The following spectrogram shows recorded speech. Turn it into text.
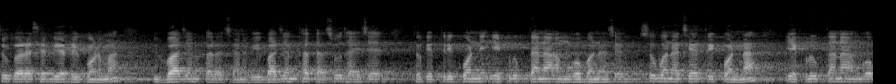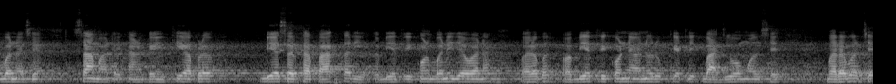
શું કરે છે? બે ત્રિકોણમાં વિભાજન કરે છે. અને વિભાજન થતાં શું થાય છે? તો કે ત્રિકોણની એકરૂપતાના અંગો બને છે. શું બને છે? ત્રિકોણના એકરૂપતાના અંગો બને છે. શા માટે? કારણ કે અહીંથી આપણે બે સરખા પાક કરીએ તો બે ત્રિકોણ બની જવાના. બરાબર? બે ત્રિકોણને અનુરૂપ કેટલીક બાજુઓ મળશે. બરાબર છે?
